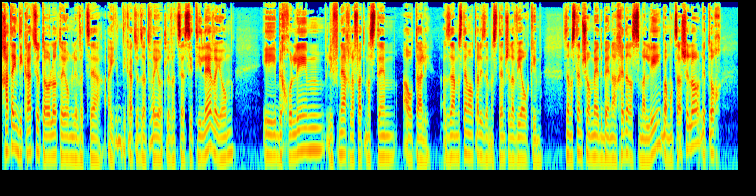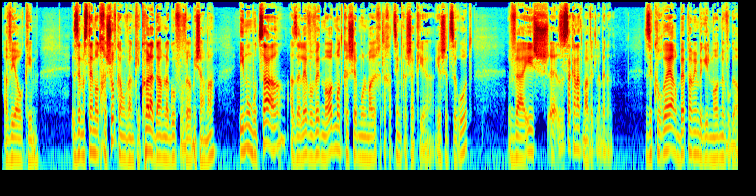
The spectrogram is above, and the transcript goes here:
אחת האינדיקציות העולות היום לבצע, האינדיקציות זה התוויות, לבצע CT לב היום, היא בחולים לפני החלפת מסתם האורטלי. אז המסתם האורטלי זה המסתם של אבי העורקים. זה מסתם שעומד בין החדר השמאלי במוצא שלו לתוך אבי העורקים. זה מסתם מאוד חשוב כמובן, כי כל אדם לגוף עובר משם. אם הוא מוצר, אז הלב עובד מאוד מאוד קשה מול מערכת לחצים קשה, כי יש יצירות, והאיש, זה סכנת מוות לבן אדם. זה קורה הרבה פעמים בגיל מאוד מבוגר,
